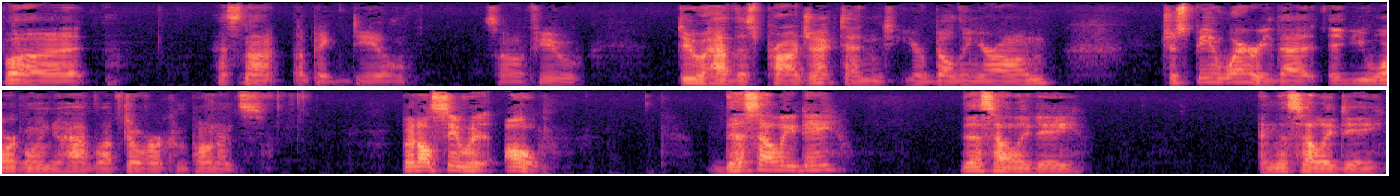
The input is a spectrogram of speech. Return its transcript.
but that's not a big deal. So if you do have this project and you're building your own, just be wary that you are going to have leftover components. But I'll see what... Oh, this LED, this LED, and this LED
